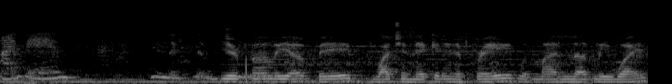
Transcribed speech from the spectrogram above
Hi, babe. You look so You're finally up, babe. Watching Naked and Afraid with my lovely wife.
